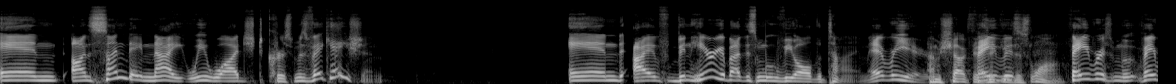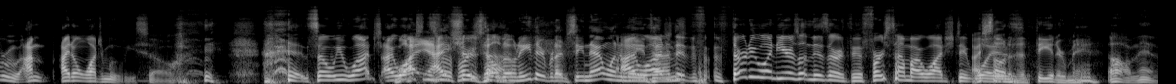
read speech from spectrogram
And on Sunday night, we watched Christmas Vacation. And I've been hearing about this movie all the time, every year. I'm shocked it took you this long. Favorite, mo- favorite movie. I'm. I don't watch movies, so. so we watched. I Well, watched. this I, I sure as hell time. don't either, but I've seen that one a I watched times. it 31 years on this earth. The first time I watched it I was. saw it at the theater, man. Oh man,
